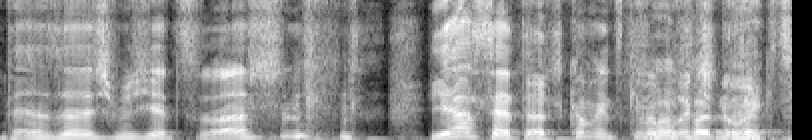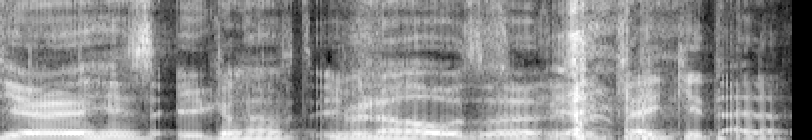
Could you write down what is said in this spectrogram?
Da soll ich mich jetzt waschen? ja, Sertac, komm, jetzt gehen wir Brötchen holen. hier, hier ist ekelhaft. Ich will nach Hause. Ich bin ein Kleinkind, Alter.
